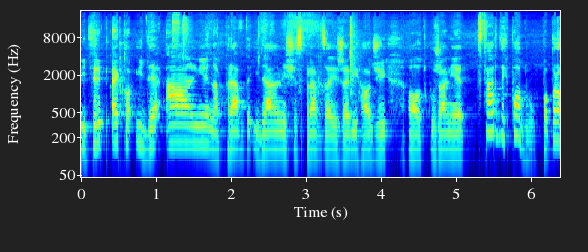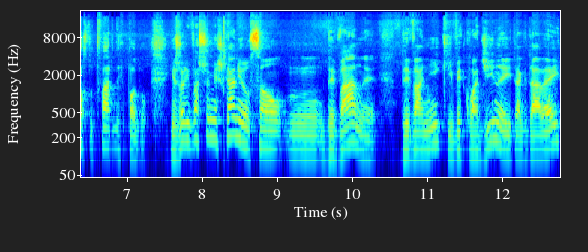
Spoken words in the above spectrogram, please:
i tryb eko idealnie, naprawdę idealnie się sprawdza, jeżeli chodzi o odkurzanie twardych podłóg, po prostu twardych podłóg. Jeżeli w Waszym mieszkaniu są mm, dywany, dywaniki, wykładziny i tak dalej,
